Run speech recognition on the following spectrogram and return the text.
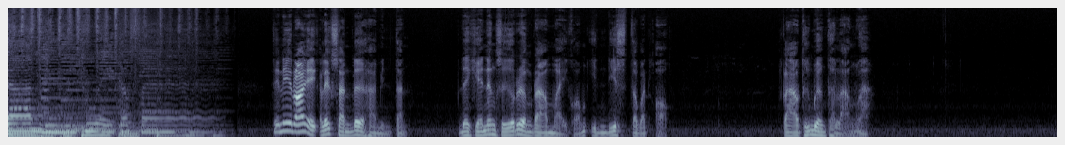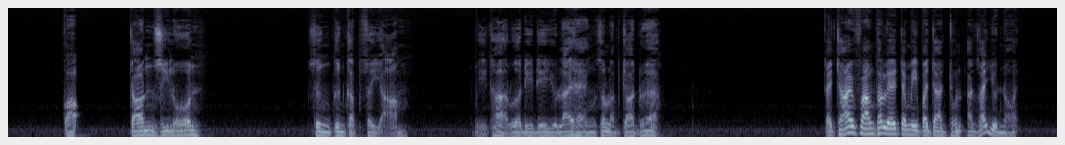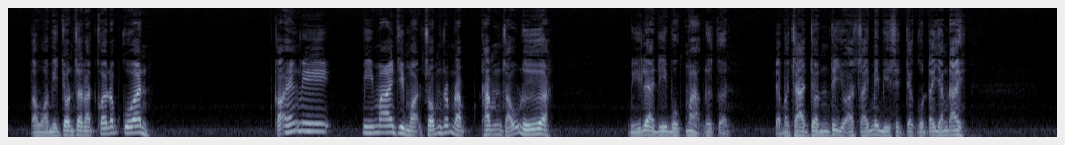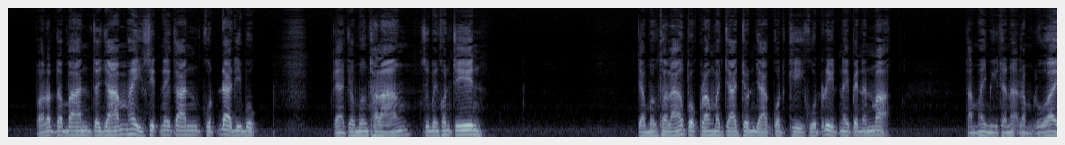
การดื่มถ้วยกาแฟ ทีนี้ร้อยเอกอเล็กซานเดอร์ฮามิลตัน ได้เขียนหนังสือเรื่องราวใหม่ของอินดิสตะวันออก กล่าวถึงเมืองถลางว่าเกาะจอนซีโลน ซึ่งขึ้นกับสยาม มีท่าเรือดีๆ อยู่หลายแห่งสำหรับจอดเรือ แต่ชายฝั่งทะเลจะมีประชาชนอาศัยอยู่น้อย ต้องว่ามีโจรสลัดคอยรบกวน เกาะแห่งนี้มีไม้ที่เหมาะสมสำหรับทำเสาเรือ มีแร่ดีบุกมากเหลือเกิน แต่ประชาชนที่อยู่อาศัยไม่มีสิทธิ์จะขุดแต่อย่างใดพรรัฐบาลจะย้ำให้สิทธิ์ในการขุดได้ดีบุก แก่เจ้าเมืองถลาง ซึ่งเป็นคนจีนเจ้าเมืองถลางปกครองประชาชนอยากกดขี่ขุดรีดในเป็นนั้นมากทำให้มีฐานะร่ำรวย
